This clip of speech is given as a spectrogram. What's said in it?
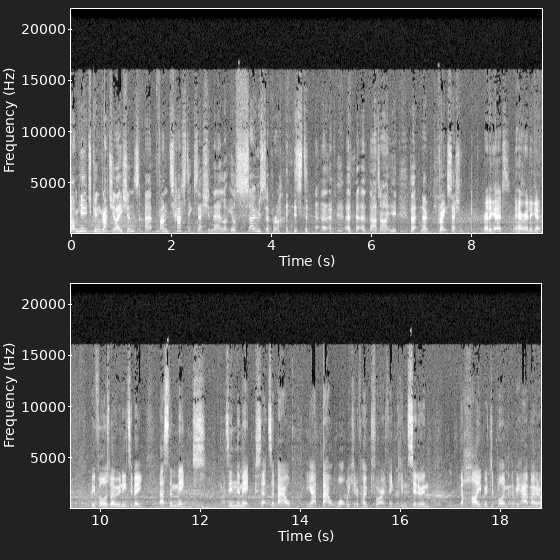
Tom, huge congratulations. Uh, fantastic session there. Look, you're so surprised at that, aren't you? But no, great session. Really good. Yeah, really good. P4 is where we need to be. That's the mix. That's in the mix. That's about yeah about what we could have hoped for. I think, considering the hybrid deployment that we had. Moment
